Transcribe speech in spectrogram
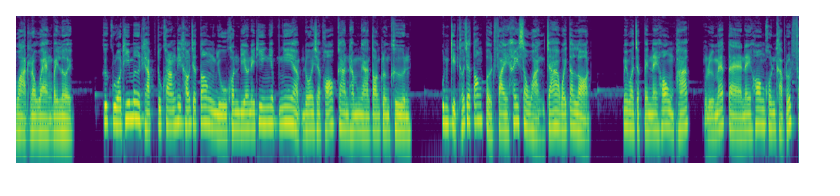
หวาดระแวงไปเลย คือกลัวที่มืดครับ ทุกครั้งที่เขาจะต้องอยู่คนเดียวในที่เงียบๆ โดยเฉพาะการทำงานตอนกลางคืน คุณกิตเขาจะต้องเปิดไฟให้สว่างจ้าไว้ตลอด ไม่ว่าจะเป็นในห้องพัก หรือแม้แต่ในห้องคนขับรถไฟ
